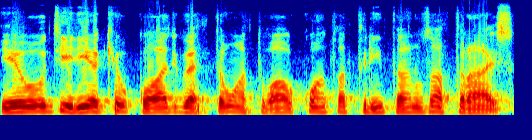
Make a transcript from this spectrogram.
eu diria que o código é tão atual quanto há 30 anos atrás.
